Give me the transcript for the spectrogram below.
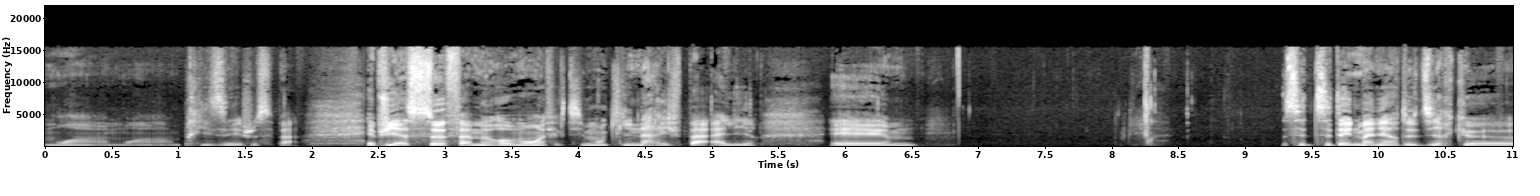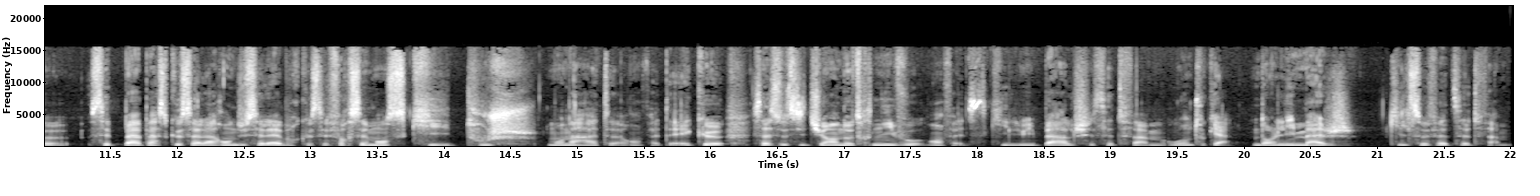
moins, moins prisé, je sais pas. Et puis il y a ce fameux roman, effectivement, qu'il n'arrive pas à lire. Et c'était une manière de dire que c'est pas parce que ça l'a rendu célèbre que c'est forcément ce qui touche mon narrateur en fait et que ça se situe à un autre niveau en fait ce qui lui parle chez cette femme ou en tout cas dans l'image qu'il se fait de cette femme.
